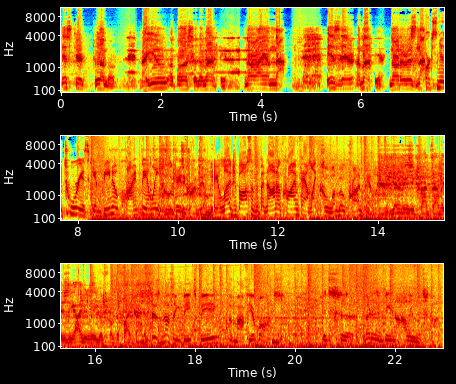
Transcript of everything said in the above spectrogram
Mr. Colombo, are you a boss of the mafia? No, I am not. Is there a mafia? No, there is not. York's notorious Gambino crime family. The Lucchese crime family. The alleged boss of the Bonanno crime family. Colombo crime family. The Genovese crime family is the Ivy League of, of the five families. There's nothing beats being a mafia boss. It's uh, better than being a Hollywood star.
